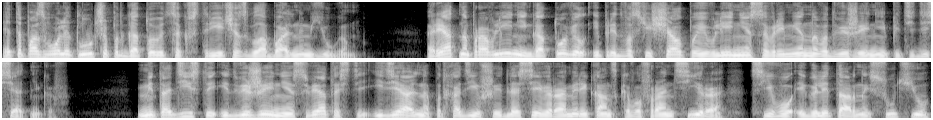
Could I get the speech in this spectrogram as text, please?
это позволит лучше подготовиться к встрече с глобальным югом. Ряд направлений готовил и предвосхищал появление современного движения пятидесятников. Методисты и движения святости, идеально подходившие для североамериканского фронтира с его эгалитарной сутью,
